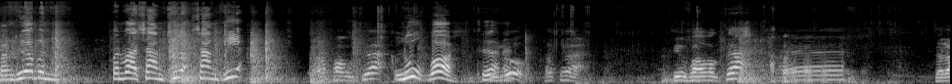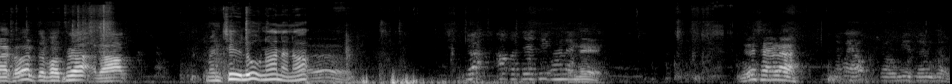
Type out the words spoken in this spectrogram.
บางเทื่อเพิ่นเพิ่นว่าสร้างเชือกสร้างเพี้ยแล้วพองเชื่อลูกบ่เทื่อนะลูกเขาเชื่อชื่อพองเชื่อเออจะได้เขาจะพองเชื่อดอกมันชื่อลูกเนาะน่ะเนาะเออเดี๋ยวเอากระเจี๊ยบที่ข้างในอันนี้นี่ใช่ละนักแล้วเราเรียกแล้วก่อน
